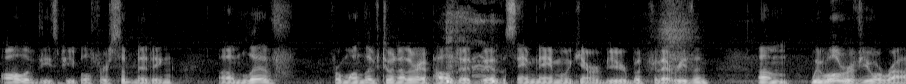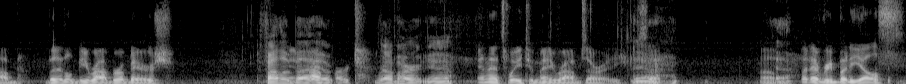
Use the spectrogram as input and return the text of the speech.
all of these people for submitting. Um, Liv, from one Liv to another. I apologize. we have the same name and we can't review your book for that reason. Um, we will review a Rob, but it'll be Rob Roberge. Followed by Rob Hart, Rob Hart. Yeah. and that's way too many Robs already. Yeah. So, um, Yeah. But everybody else,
